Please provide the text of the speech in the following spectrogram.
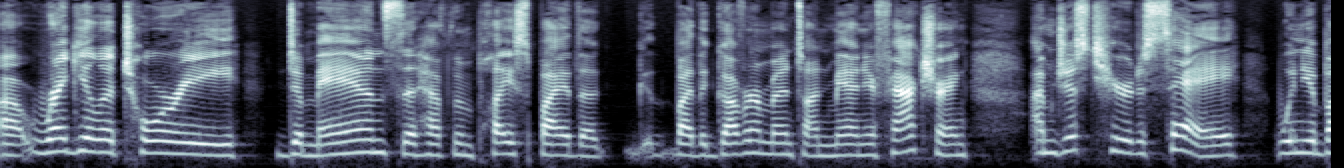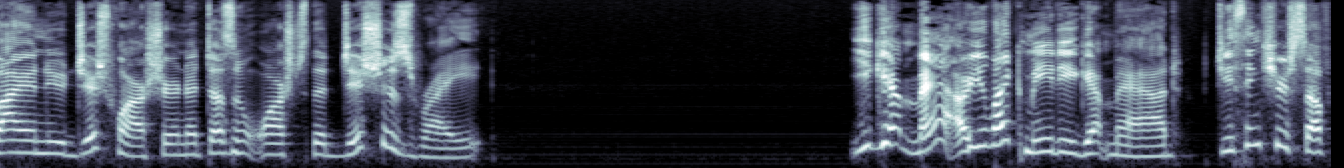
uh, regulatory demands that have been placed by the by the government on manufacturing. I'm just here to say, when you buy a new dishwasher and it doesn't wash the dishes right, you get mad. Are you like me? Do you get mad? Do you think to yourself,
